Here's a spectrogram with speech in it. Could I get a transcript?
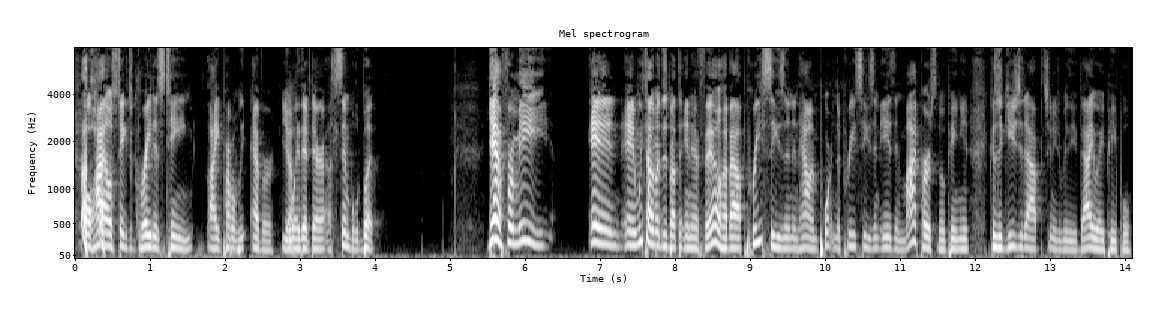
Ohio State's greatest team, like probably ever, Yeah. the way that they're assembled. But yeah, for me, and and we talked about this about the NFL, about preseason and how important the preseason is, in my personal opinion, because it gives you the opportunity to really evaluate people.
